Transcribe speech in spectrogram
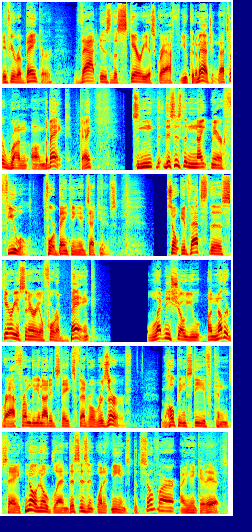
If you're a banker, that is the scariest graph you can imagine. That's a run on the bank, okay? So this is the nightmare fuel for banking executives. So if that's the scariest scenario for a bank, let me show you another graph from the United States Federal Reserve. I'm hoping Steve can say, no, no, Glenn, this isn't what it means. But so far, I think it is.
